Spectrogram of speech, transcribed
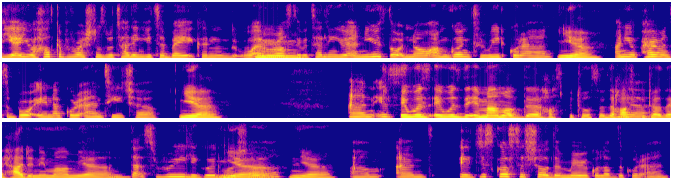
yeah, your healthcare professionals were telling you to bake and whatever else they Mm. were telling you, and you thought, no, I'm going to read Quran. Yeah. And your parents brought in a Quran teacher, Yeah. and it's It was it was the imam of the hospital. So the Yeah. hospital they had an imam, yeah. that's really good, Yeah. Yeah. Um, and it just goes to show the miracle of the Quran.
